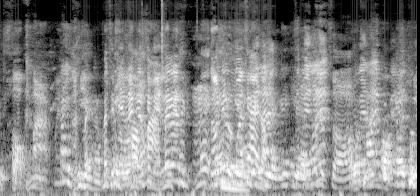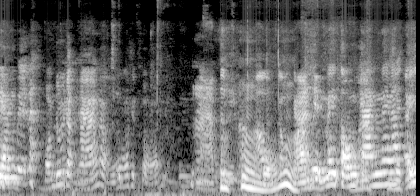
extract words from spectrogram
สิบสองปากใกล้เคียงกับมันติดใกขอบปากไม่ขึ้นไม่ไม่ไม่ใกล้หรอกล้เคียงสิบสองเดี๋ยวช่างบอกใกล้เคียงผมดูจากหางอะผมว่าสิบสองอืมการเห็นไม่ตรงกันนะครับเอ้ย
